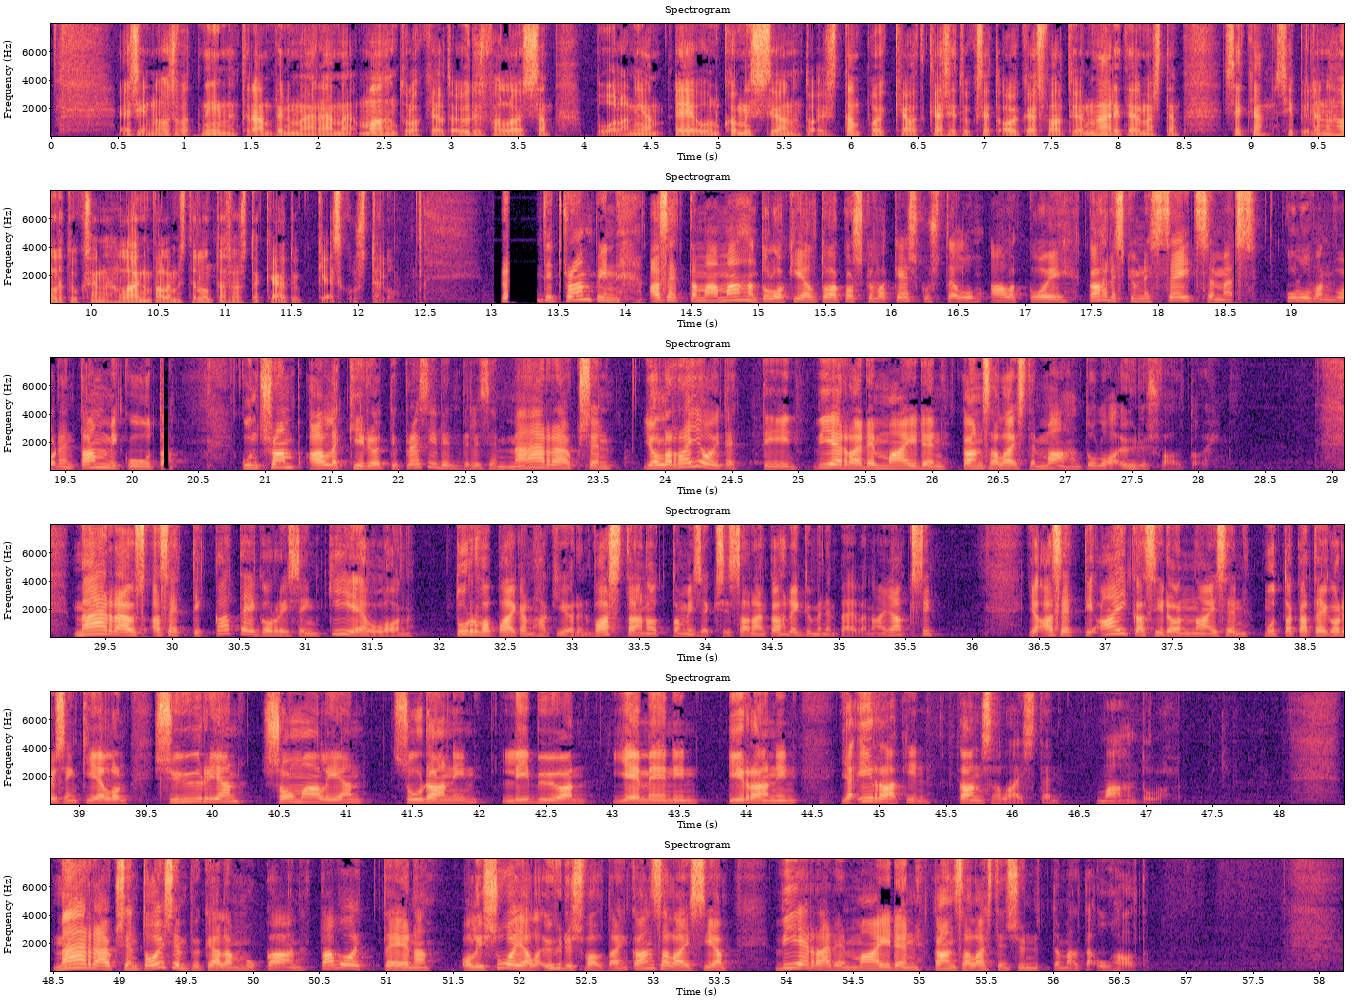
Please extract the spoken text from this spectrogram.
Esiin nousevat niin Trumpin määräämä maahantulokielto Yhdysvalloissa, Puolan ja EUn komission toisistaan poikkeavat käsitykset oikeusvaltion määritelmästä sekä Sipilän hallituksen lainvalmistelun tasosta käyty keskustelu. Presidentti Trumpin asettamaa maahantulokieltoa koskeva keskustelu alkoi 27. kuluvan vuoden tammikuuta – kun Trump allekirjoitti presidentillisen määräyksen, jolla rajoitettiin vieraiden maiden kansalaisten maahantuloa Yhdysvaltoihin. Määräys asetti kategorisen kiellon turvapaikanhakijoiden vastaanottamiseksi 120 päivän ajaksi ja asetti aikasidonnaisen, mutta kategorisen kiellon Syyrian, Somalian, Sudanin, Libyan, Jemenin, Iranin ja Irakin kansalaisten maahantulolle. Määräyksen toisen pykälän mukaan tavoitteena oli suojella Yhdysvaltain kansalaisia vieraiden maiden kansalaisten synnyttämältä uhalta.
